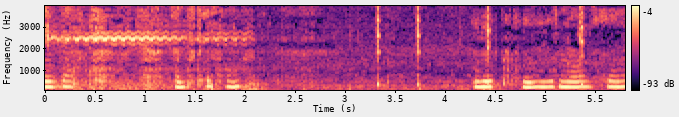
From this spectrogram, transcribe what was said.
Ben bu telefonu Yok sezdirmemişim.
